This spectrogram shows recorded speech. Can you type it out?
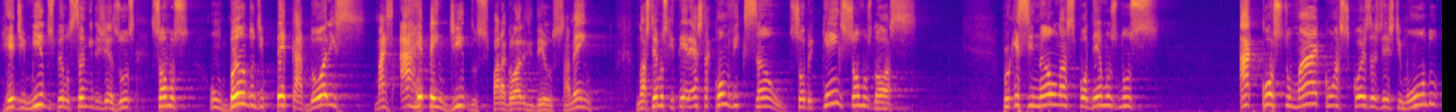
redimidos pelo sangue de Jesus, somos um bando de pecadores, mas arrependidos para a glória de Deus. Amém? Nós temos que ter esta convicção sobre quem somos nós. Porque senão nós podemos nos acostumar com as coisas deste mundo,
